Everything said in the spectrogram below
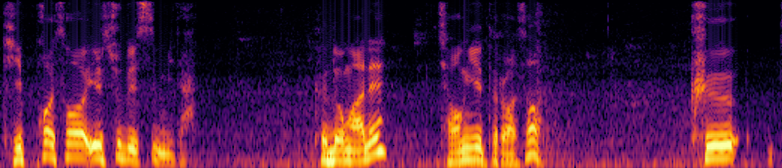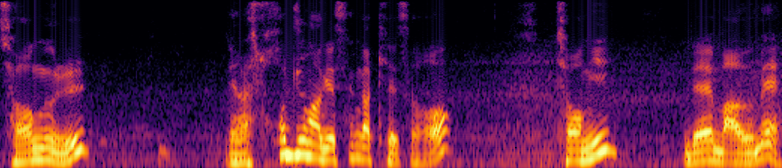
깊어서일 수도 있습니다. 그동안에 정이 들어서 그 정을 내가 소중하게 생각해서 정이 내 마음에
